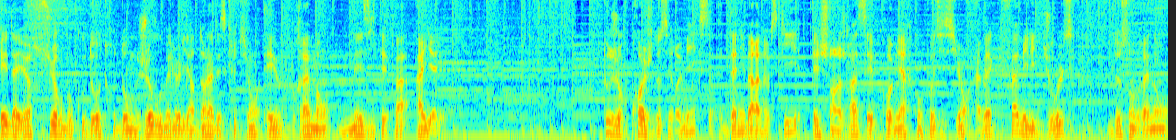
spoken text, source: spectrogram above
et d'ailleurs sur beaucoup d'autres donc je vous mets le lien dans la description et vraiment n'hésitez pas à y aller. Toujours proche de ses remixes, Danny Baranowski échangera ses premières compositions avec Family Jules, de son vrai nom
